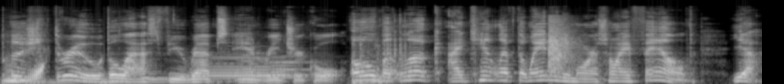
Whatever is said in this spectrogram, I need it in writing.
push through the last few reps and reach your goal. Oh, but look, I can't lift the weight anymore, so I failed. Yeah,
